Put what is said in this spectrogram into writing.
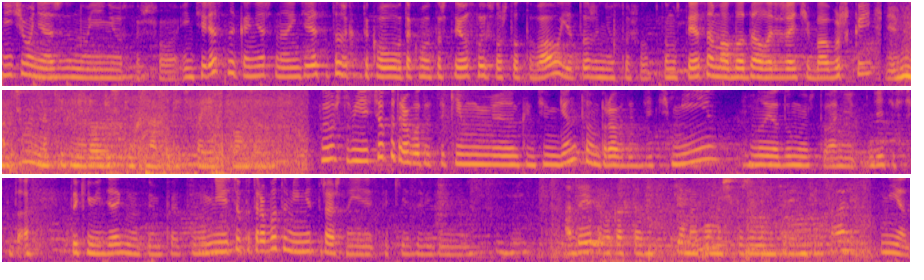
Ничего неожиданного я не услышала. Интересно, конечно, интересно тоже как такого, такого, то, что я услышала что-то вау, я тоже не услышала, потому что я сама обладала лежачей бабушкой. А почему именно в психоневрологический интернат хотите поехать волонтером? Потому что у меня есть опыт работы с таким э, контингентом, правда, детьми, но я думаю, что они дети всегда такими диагнозами, поэтому у меня есть опыт работы, мне не страшно ездить в такие заведения. А до этого как-то темой помощи пожилым интересовались? Нет,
